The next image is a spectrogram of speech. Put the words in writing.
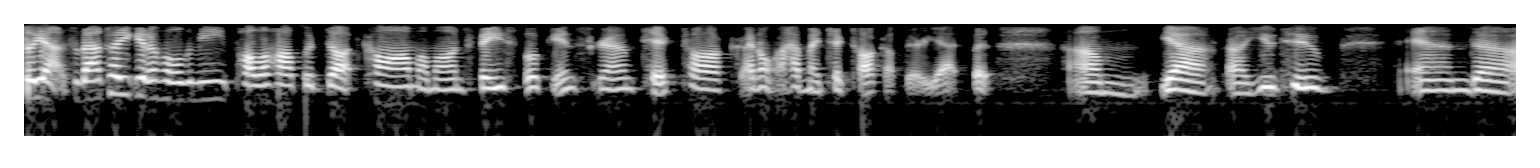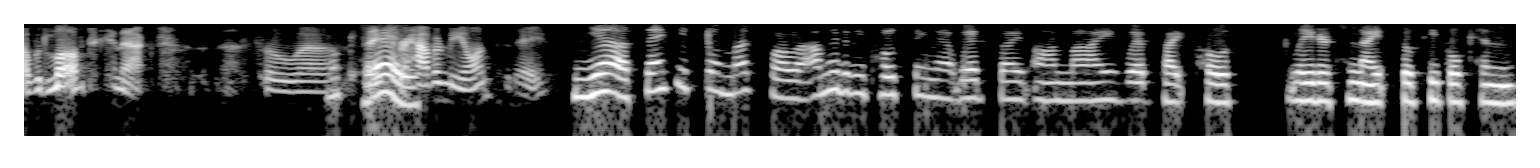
so yeah, so that's how you get a hold of me, paulahopwood.com. I'm on Facebook, Instagram, TikTok. I don't have my TikTok up there yet, but um, yeah, uh, YouTube, and uh, I would love to connect. So uh, okay. thanks for having me on today. Yeah, thank you so much, Paula. I'm going to be posting that website on my website post later tonight, so people can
